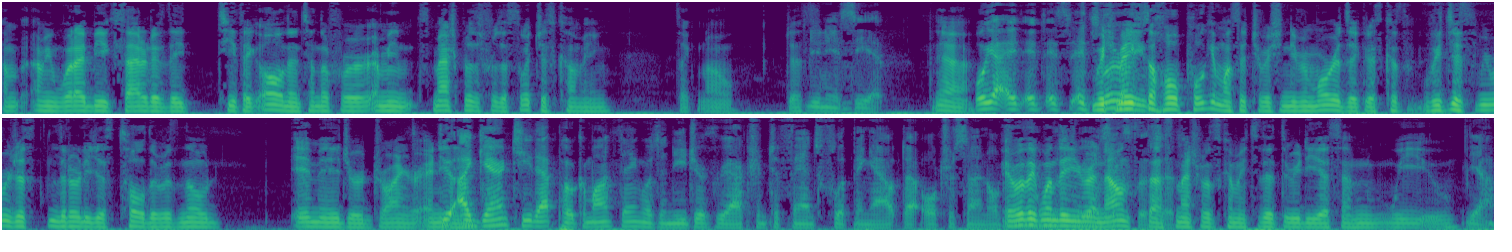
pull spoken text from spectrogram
I'm, I mean, would I be excited if they tease like, oh, Nintendo for I mean, Smash Brothers for the Switch is coming? It's like no, just you need to see it. yeah. Well, yeah, it, it, it's it's Which literally- makes the whole Pokemon situation even more ridiculous because we just we were just literally just told there was no image or drawing or anything. Dude, I guarantee that Pokemon thing was a knee jerk reaction to fans flipping out that Ultra Sun. Ultra it was like when they 3DS announced that. Smash was coming to the 3DS and Wii U. Yeah.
